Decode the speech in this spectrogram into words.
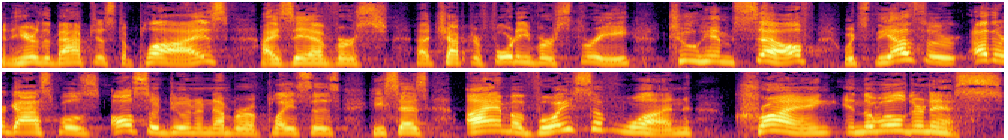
and here the Baptist applies Isaiah verse, uh, chapter 40, verse 3, to himself, which the other, other Gospels also do in a number of places. He says, I am a voice of one crying in the wilderness,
